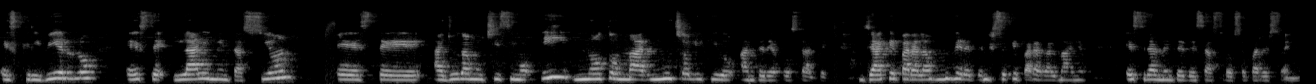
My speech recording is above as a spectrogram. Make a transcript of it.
escribirlo, este, la alimentación este, ayuda muchísimo y no tomar mucho líquido antes de acostarte, ya que para las mujeres tenerse que parar al baño es realmente desastroso para el sueño.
